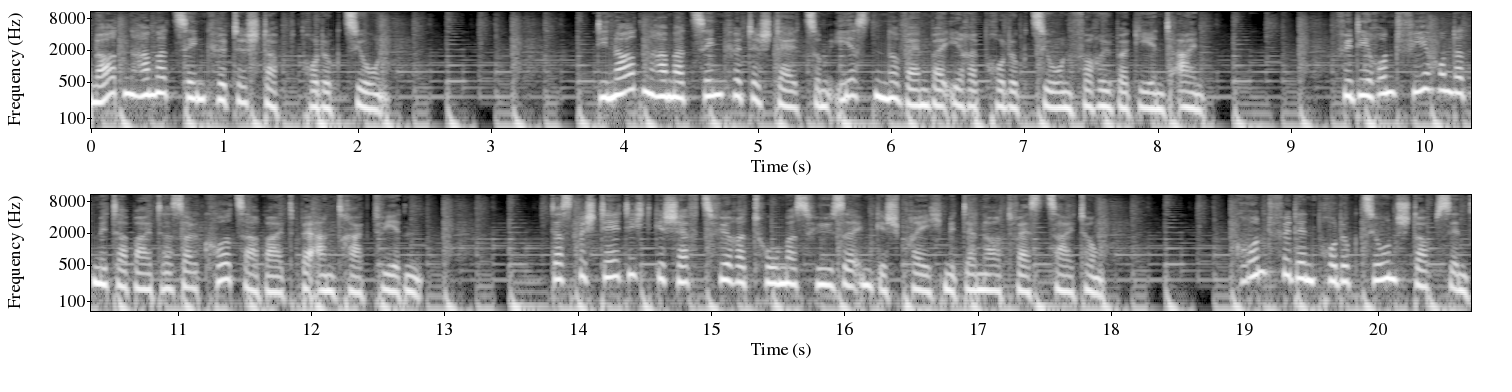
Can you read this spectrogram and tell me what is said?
Nordenhammer Zinkhütte stoppt Produktion. Die Nordenhammer Zinkhütte stellt zum 1. November ihre Produktion vorübergehend ein. Für die rund 400 Mitarbeiter soll Kurzarbeit beantragt werden. Das bestätigt Geschäftsführer Thomas Hüser im Gespräch mit der Nordwestzeitung. Grund für den Produktionsstopp sind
